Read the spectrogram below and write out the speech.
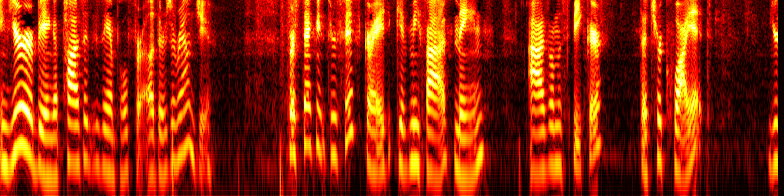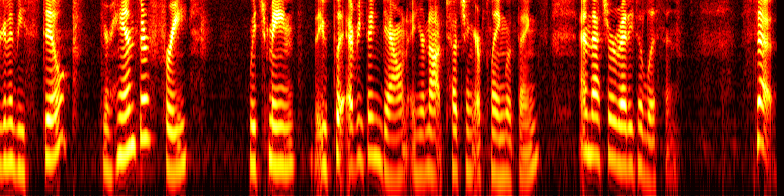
and you're being a positive example for others around you. For second through fifth grade, give me five means eyes on the speaker, that you're quiet, you're going to be still, your hands are free, which mean that you've put everything down and you're not touching or playing with things, and that you're ready to listen. So,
